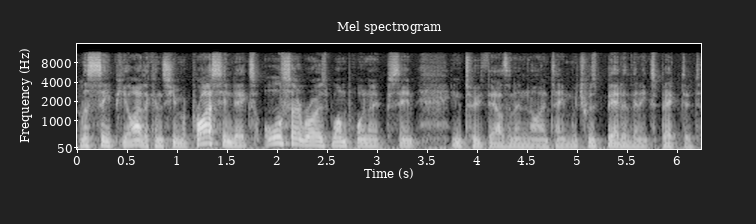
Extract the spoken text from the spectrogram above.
The CPI, the Consumer Price Index, also rose 1.8% in 2019, which was better than expected.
